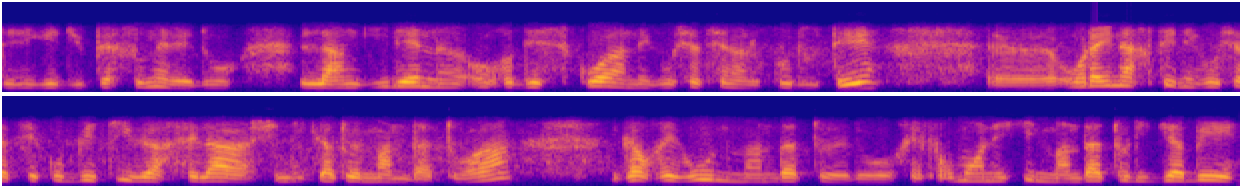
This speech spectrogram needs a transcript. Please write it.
delege du personel edo langileen ordezkoa negoziatzen alko dute, uh, orain arte negoziatzeko beti behar zela sindikatuen mandatoa, gaur egun mandatu edo reforma honekin mandaturik gabe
